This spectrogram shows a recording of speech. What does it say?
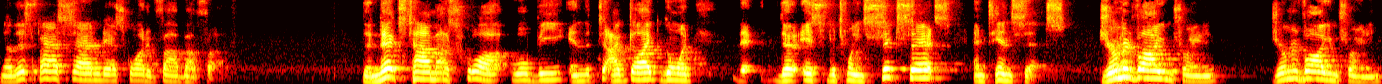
now this past Saturday I squatted five by five. The next time I squat will be in the, t- I like going, the, the, it's between six sets and 10 sets. German volume training, German volume training,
